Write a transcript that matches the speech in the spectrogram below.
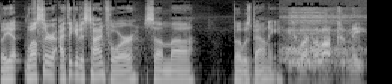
but yeah, well, sir, I think it is time for some uh, Boba's Bounty. He's worth a lot to me.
